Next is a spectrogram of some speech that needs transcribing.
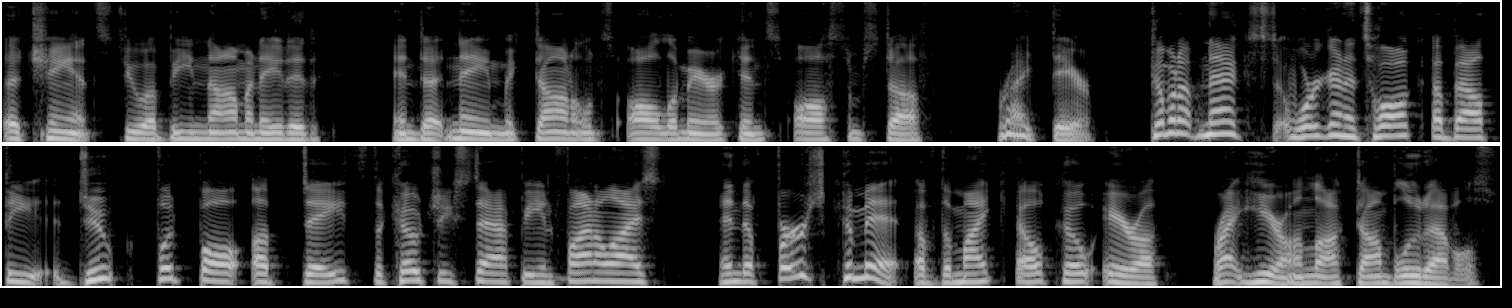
a chance to uh, be nominated and uh, named McDonald's All Americans. Awesome stuff right there. Coming up next, we're going to talk about the Duke football updates, the coaching staff being finalized, and the first commit of the Mike Elko era right here on Locked On Blue Devils.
